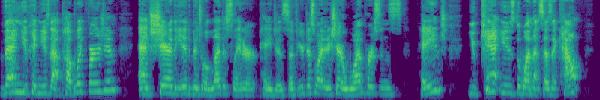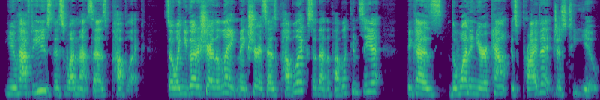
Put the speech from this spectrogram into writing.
then you can use that public version and share the individual legislator pages. So if you're just wanting to share one person's page, you can't use the one that says account. You have to use this one that says public. So when you go to share the link, make sure it says public so that the public can see it because the one in your account is private just to you.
